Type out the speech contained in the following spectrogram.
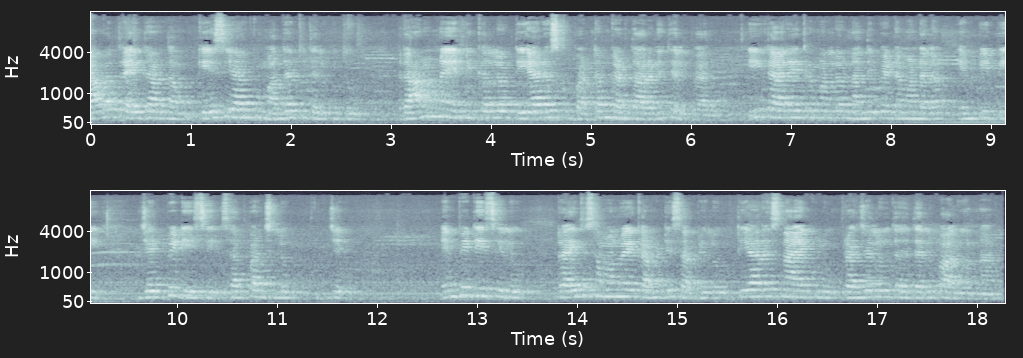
యావత్ రైతాంగం కేసీఆర్కు మద్దతు తెలుపుతూ రానున్న ఎన్నికల్లో టీఆర్ఎస్కు పట్టం కడతారని తెలిపారు. ఈ కార్యక్రమంలో నందిపేట మండలం ఎంపీపీ జెడ్పీడీసీ సర్పంచ్లు జె ఎంపీటీసీలు రైతు సమన్వయ కమిటీ సభ్యులు టీఆర్ఎస్ నాయకులు ప్రజలు తదితరులు పాల్గొన్నారు.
